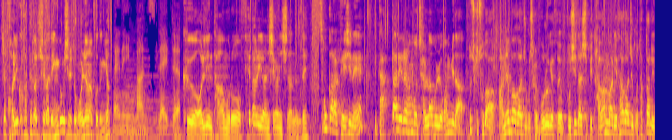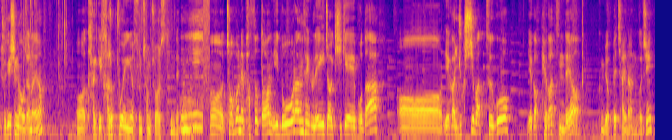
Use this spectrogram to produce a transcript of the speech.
좀 걸릴 것 같아가지고 제가 냉동실에 좀 얼려놨거든요 Many months later. 그 얼린 다음으로 세 달이라는 시간이 지났는데 손가락 대신에 이 닭다리를 한번 잘라보려고 합니다. 솔직히 저도 아- 안 해봐가지고 잘 모르겠어요. 보시다시피 닭 한 마리 사가지고 닭다리 두 개씩 나오잖아요. 어 닭이 사족 보행이었으면 참 좋았을 텐데. 어 저번에 봤었던 이 노란색 레이저 기계보다 어 얘가 60와트고 얘가 100와트인데요. 그럼 몇 배 차이 나는 거지?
